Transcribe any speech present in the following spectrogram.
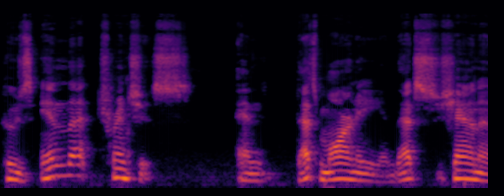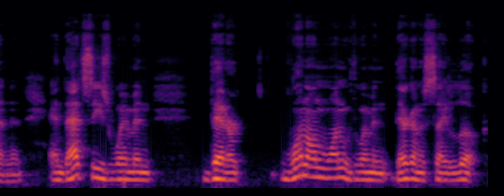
who's in that trenches, and that's Marnie, and that's Shannon, and, and that's these women that are one on one with women. They're going to say, look,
